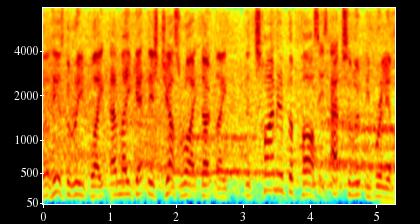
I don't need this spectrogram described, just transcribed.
Well, here's the replay, and they get this just right, don't they? The timing of the pass is absolutely brilliant.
